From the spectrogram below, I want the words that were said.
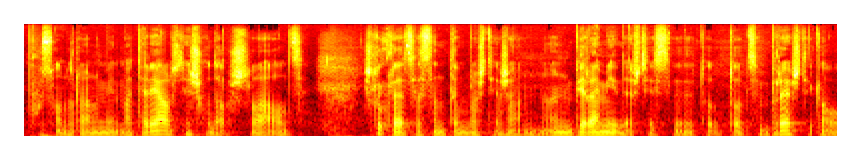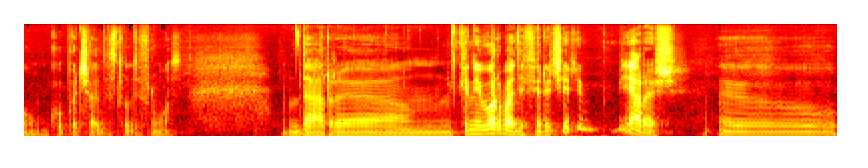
pus-o într-un anumit material, știi, și o dau și la alții. Și lucrurile astea se întâmplă, știi, așa, în, în piramidă, știi, se, tot, tot se împrește ca un copăcel destul de frumos. Dar uh, când e vorba de fericire, iarăși, uh,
